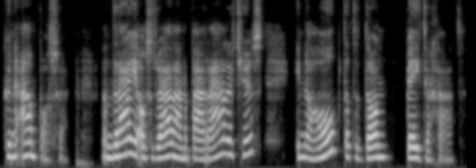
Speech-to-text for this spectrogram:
kunnen aanpassen? Dan draai je als het ware aan een paar radertjes in de hoop dat het dan beter gaat.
